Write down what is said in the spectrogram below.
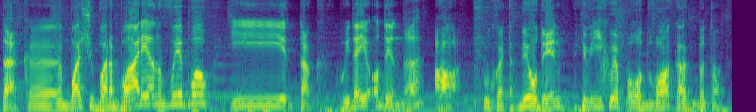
Так, е, бачу, Барбаріан випав. І. Так, по ідеї один, да? А, слухай, так не один. Їх випало два, як би то.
